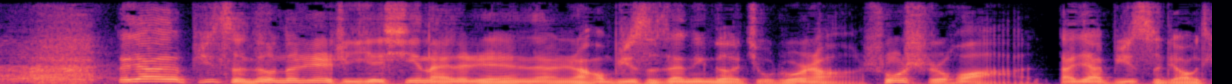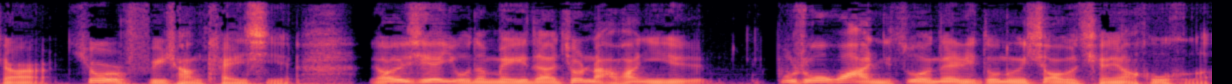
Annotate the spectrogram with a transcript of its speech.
大家彼此都能认识一些新来的人，然后彼此在那个酒桌上，说实话，大家彼此聊天就是非常开心，聊一些有的没的，就哪怕你。不说话，你坐在那里都能笑得前仰后合。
